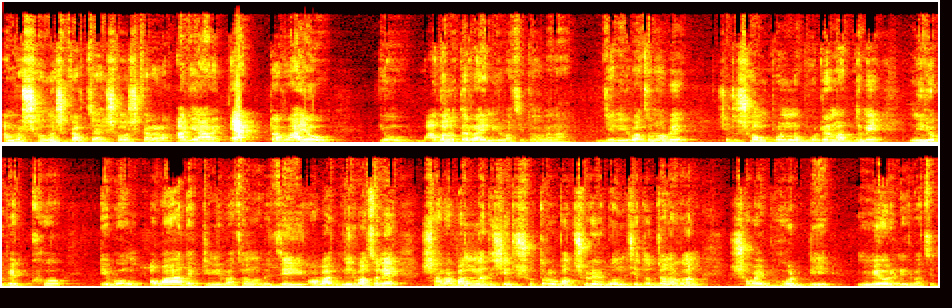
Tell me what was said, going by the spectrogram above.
আমরা সংস্কার চাই। সংস্কারের আগে আর একটা রায়ও কেউ আদালতের রায় নির্বাচিত হবে না। যে নির্বাচন হবে সেটা সম্পূর্ণ ভোটের মাধ্যমে নিরপেক্ষ এবং অবাধ একটি নির্বাচন হবে। যেই অবাধ নির্বাচনে সারা বাংলাদেশের সতেরো বৎসরের বঞ্চিত জনগণ সবাই ভোট দিয়ে মেয়র নির্বাচিত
